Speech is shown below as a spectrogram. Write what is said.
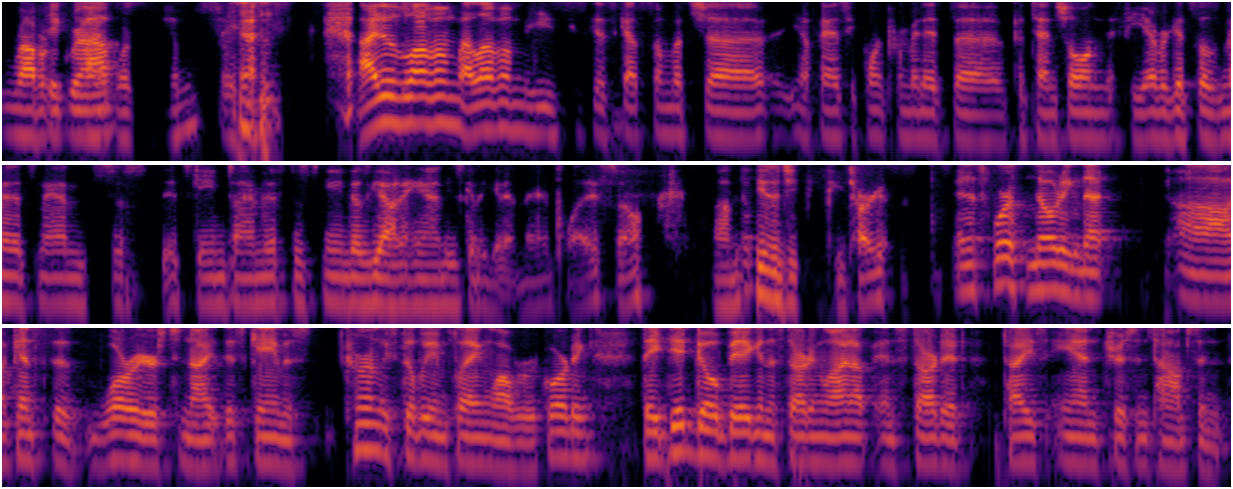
Robert Big Rob. Williams. Yes. I just love him. I love him. He's, he's just got so much, uh, you know, fantasy point per minute uh, potential, and if he ever gets those minutes, man, it's just it's game time. And if this game does get out of hand, he's going to get in there and play. So um, he's a GPP target. And it's worth noting that uh, against the Warriors tonight, this game is currently still being playing while we're recording. They did go big in the starting lineup and started Theis and Tristan Thompson.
